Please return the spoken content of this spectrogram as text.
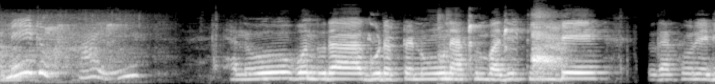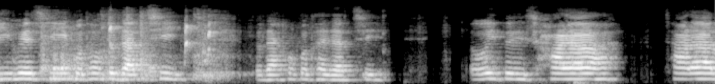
আমি একটু খাই। হ্যালো বন্ধুরা গুড আফটারনুন এখন বাজে তিনটে। তো দেখো রেডি হয়েছি কোথাও তো যাচ্ছি। তো দেখো কোথায় যাচ্ছি। ওই তো সারা সারা আর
